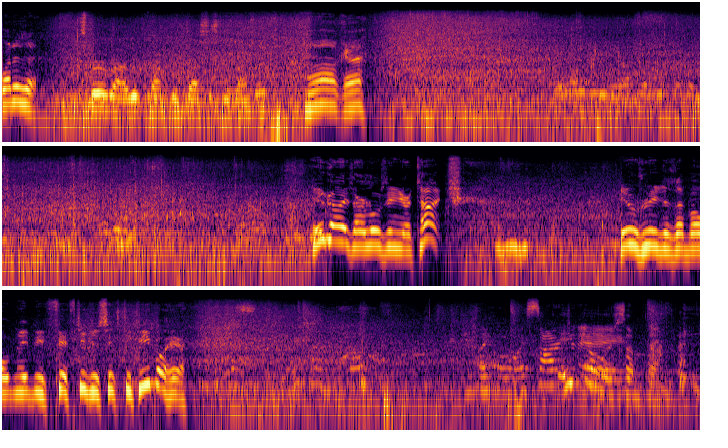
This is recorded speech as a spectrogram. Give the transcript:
What is it? It's for uh, reproductive justice Brunswick. Oh, okay. You guys are losing your touch. Usually there's about maybe 50 to 60 people here. Like Oh, I saw April today. or something.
